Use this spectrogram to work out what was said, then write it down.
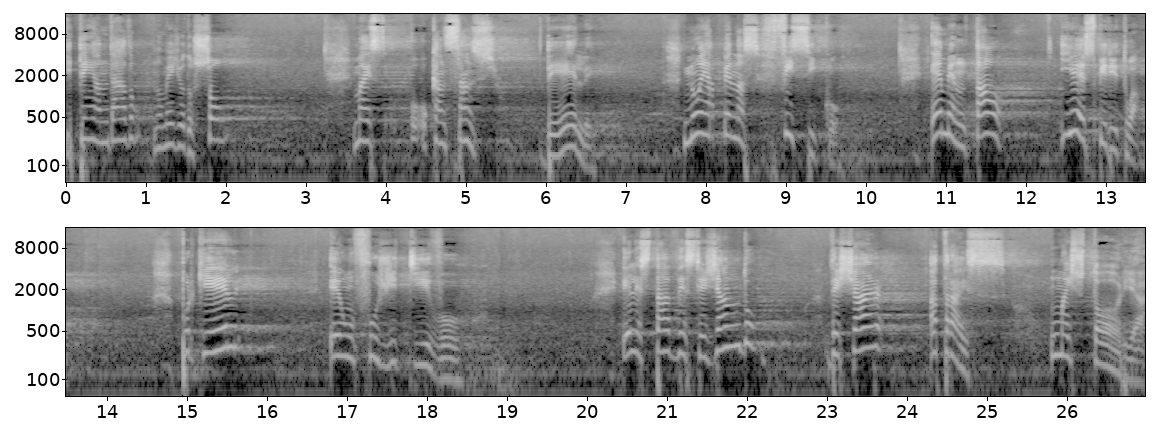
e tem andado no meio do sol mas o, o cansaço dele não é apenas físico, é mental e espiritual. Porque ele é um fugitivo. Ele está desejando deixar atrás uma história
